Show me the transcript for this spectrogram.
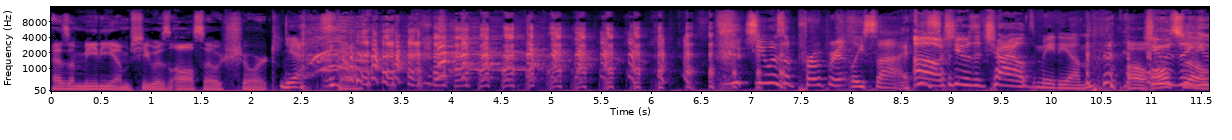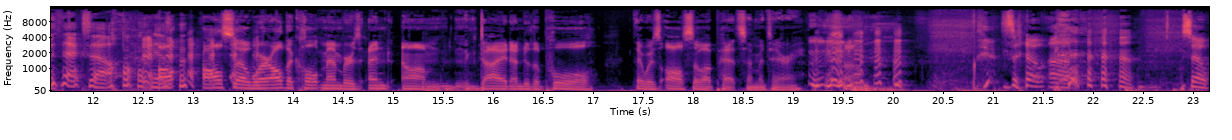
as a medium, she was also short. yeah. she was appropriately sized. Oh, she was a child's medium. Oh, she was also- a youth XL. Al- also, where all the cult members and um died under the pool, there was also a pet cemetery. So, so uh, so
